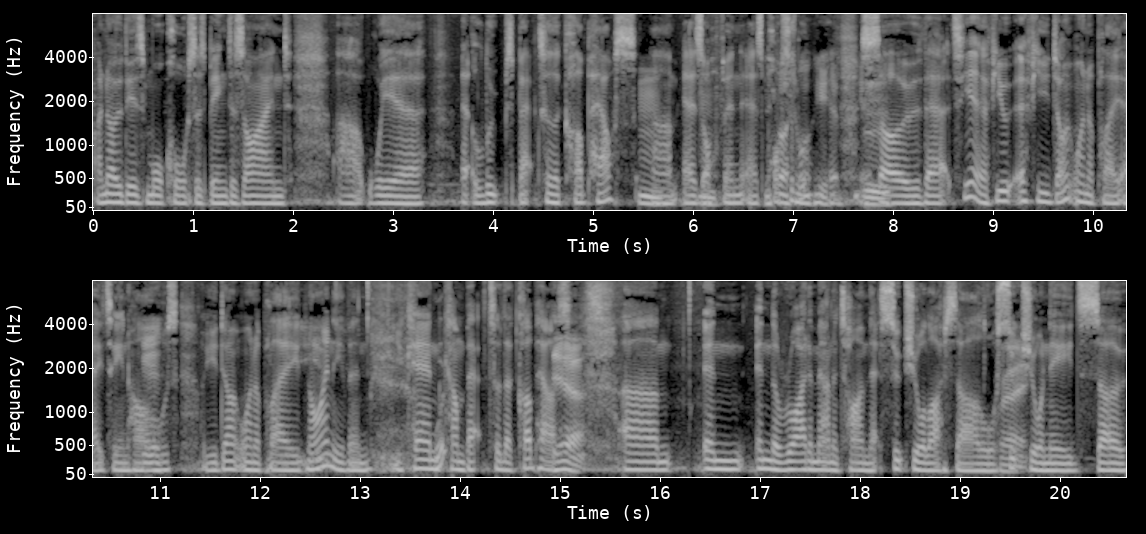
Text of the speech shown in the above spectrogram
I know there's more courses being designed uh, where it loops back to the clubhouse um, as often as possible. possible, yeah, yeah. So that yeah, if you if you don't want to play 18 holes or you don't want to play nine even, you can come back to the clubhouse. Yeah. Um, in in the right amount of time that suits your lifestyle or suits Right. your needs. So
